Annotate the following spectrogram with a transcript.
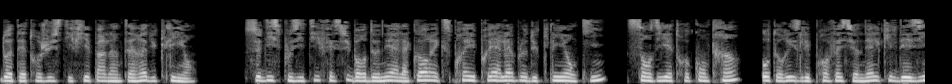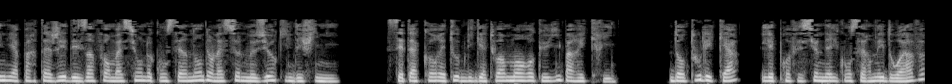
doit être justifié par l'intérêt du client. Ce dispositif est subordonné à l'accord exprès et préalable du client qui, sans y être contraint, autorise les professionnels qu'il désigne à partager des informations le concernant dans la seule mesure qu'il définit. Cet accord est obligatoirement recueilli par écrit. Dans tous les cas, les professionnels concernés doivent,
